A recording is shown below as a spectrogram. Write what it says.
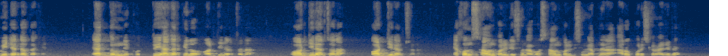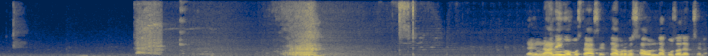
মিটারটাও দেখেন, একদম নিখুঁত। দুই হাজার কিলো অরিজিনাল চলা অরিজিনাল চলা অরিজিনাল চলা। এখন সাউন্ড কোয়ালিটি শোনাবো। সাউন্ড কোয়ালিটি শুনলে আপনারা আরও পরিষ্কার হয়ে যাবে। দেখেন রানিং অবস্থা আছে। তারপর সাউন্ডটা বোঝা যাচ্ছে না।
